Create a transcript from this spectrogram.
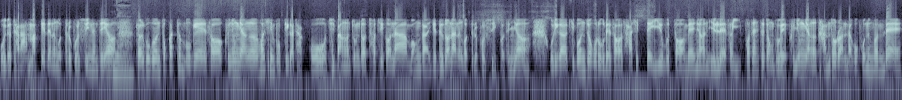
오히려 잘 안 맞게 되는 것들을 볼 수 있는데요. 네. 결국은 똑같은 무게에서 근육량은 훨씬 부피가 작고 지방은 좀 더 처지거나 뭔가 이게 늘어나는 것들을 볼 수 있거든요. 우리가 기본적으로 그래서 40대 이후부터 매년 1에서 2% 정도의 근육량은 감소를 한다고 보는 건데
